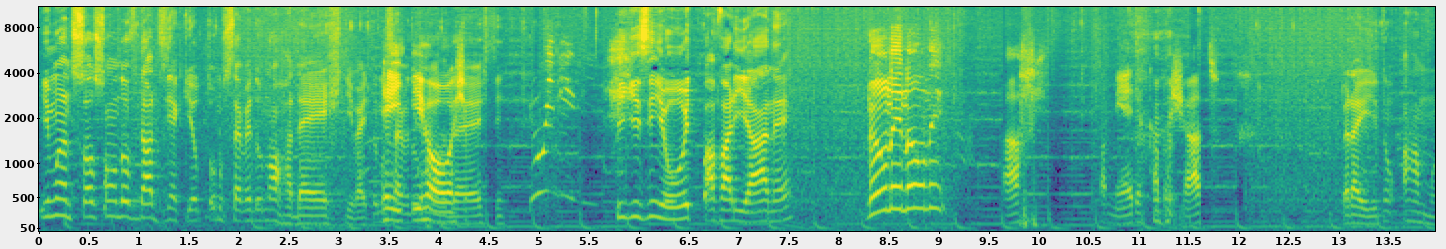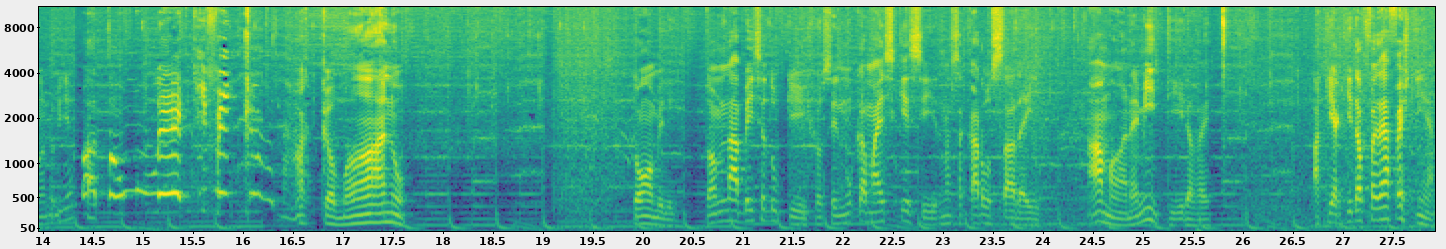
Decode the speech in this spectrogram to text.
E, mano, só, só uma novidadezinha aqui. Eu tô no server do Nordeste, velho. Tô no Ei, server do rocha. Nordeste. Pigzinho 8 pra variar, né? Não, nem não, nem. Aff, a merda, acaba chato. Pera aí, não... Ah, mano, eu ia matar o moleque, vem Caraca, mano. Tome ele. Tome na beça do queixo. Você nunca mais esquecer nessa caroçada aí. Ah, mano, é mentira, velho. Aqui, aqui dá pra fazer a festinha.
